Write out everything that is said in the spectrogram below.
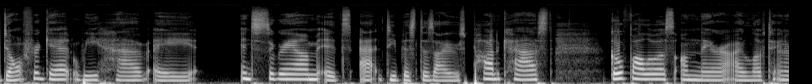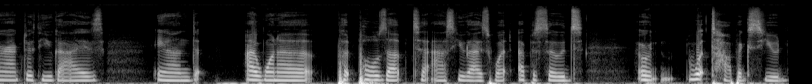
don't forget we have a Instagram. It's at Deepest Desires Podcast. Go follow us on there. I love to interact with you guys, and I want to put polls up to ask you guys what episodes or what topics you'd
